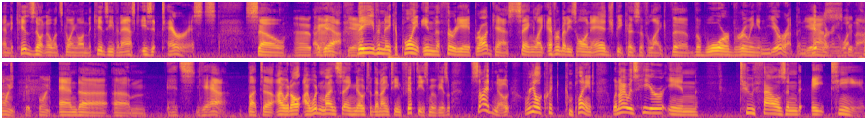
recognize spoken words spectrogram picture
and the kids don't know what's going on. The kids even ask, "Is it terrorists?" So uh, yeah. yeah. they even make a point in the 38 broadcast saying like everybody's on edge because of like the the war brewing in Europe and Yes, Hitler and whatnot. good point, good point. And uh, um, it's yeah. But uh, I would all, I wouldn't mind saying no to the 1950s movie. As Side note, real quick complaint: when I was here in 2018,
